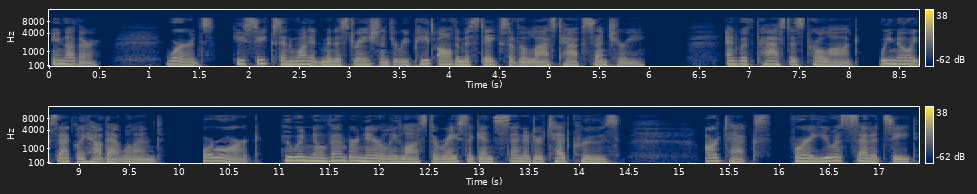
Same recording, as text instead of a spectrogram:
In other words, he seeks in one administration to repeat all the mistakes of the last half century. And with past as prologue, we know exactly how that will end. O'Rourke, who in November narrowly lost a race against Senator Ted Cruz, R-Tex, for a U.S. Senate seat,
